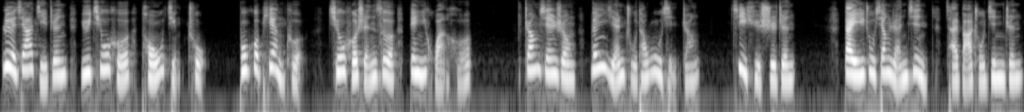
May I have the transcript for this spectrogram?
略加几针于秋荷头颈处。不过片刻，秋荷神色便已缓和。张先生温言嘱他勿紧张，继续施针，待一炷香燃尽，才拔出金针。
